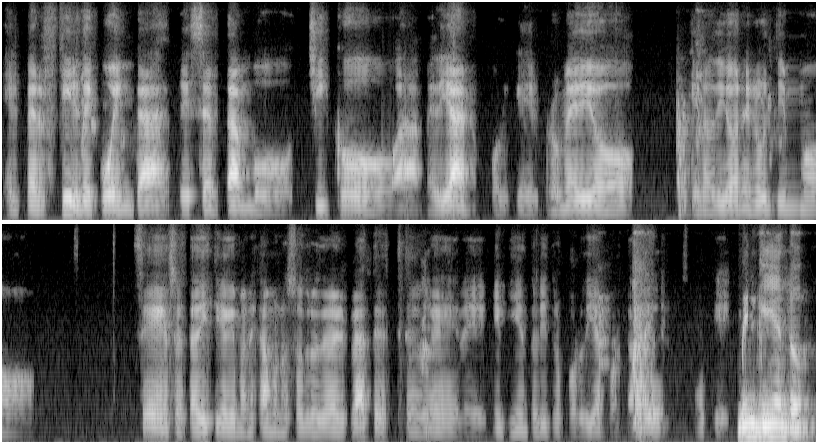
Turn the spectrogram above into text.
el perfil de Cuenca de ser tambo chico a mediano, porque el promedio que nos dio en el último censo, estadística que manejamos nosotros de ver clase, es de 1.500 litros por día por tambero. 1.500.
